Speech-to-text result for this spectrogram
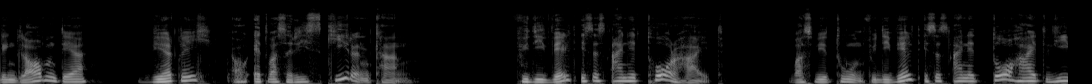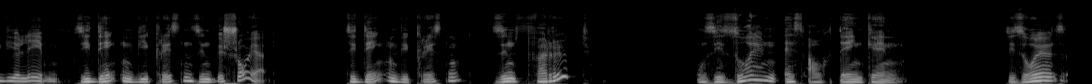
den Glauben, der wirklich auch etwas riskieren kann. Für die Welt ist es eine Torheit, was wir tun. Für die Welt ist es eine Torheit, wie wir leben. Sie denken, wir Christen sind bescheuert. Sie denken, wir Christen sind verrückt. Und sie sollen es auch denken. Sie sollen es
